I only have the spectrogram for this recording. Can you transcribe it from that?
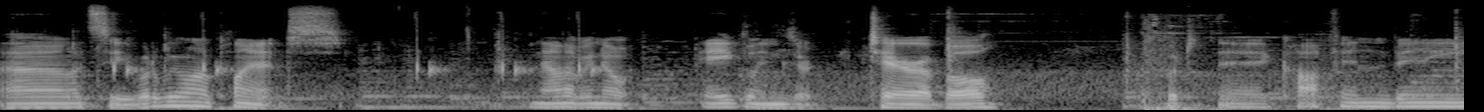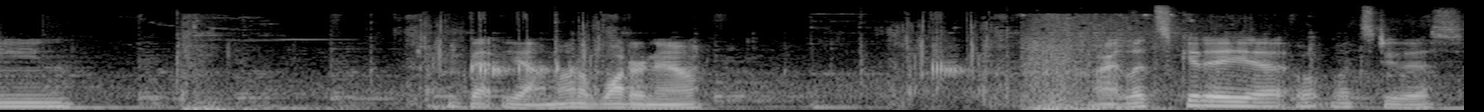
Uh, let's see, what do we want to plant? Now that we know egglings are terrible. Put the coffin bean. That, yeah, I'm out of water now. Alright, let's get a, uh, oh, let's do this.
